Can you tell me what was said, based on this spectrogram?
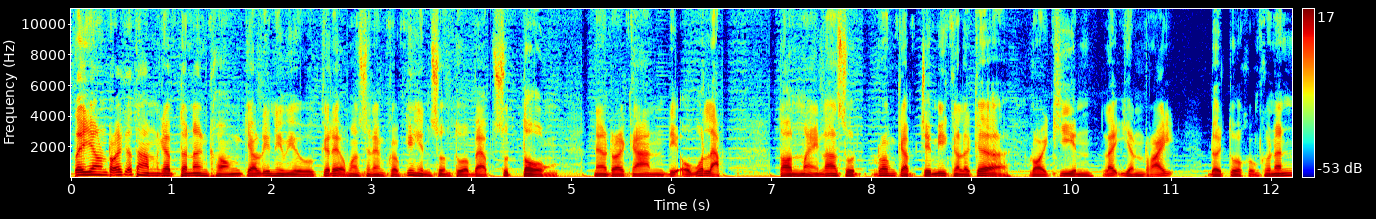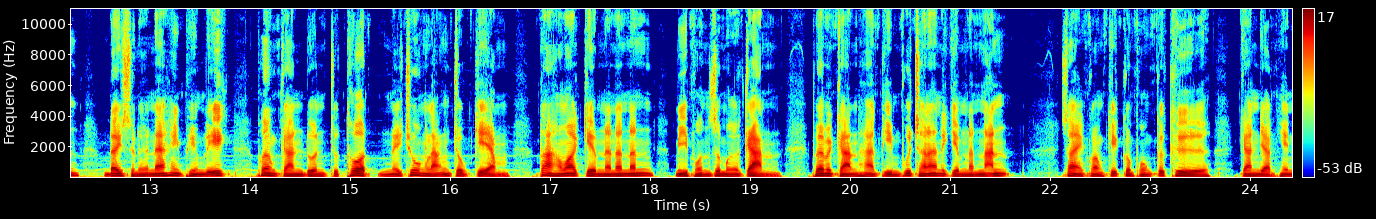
แต่อย่างไรก็ตามนะครับทางด้านของแกลลี่นิวิลก็ได้ออกมาแสดงความคิดเห็นส่วนตัวแบบสุดโต่งในรายการ The Overlap ตอนใหม่ล่าสุดร่วมกับเจมี่กาลเกอร์รอยคีน และเอียนไรท์โดยตัวของเขานั้นได้เสนอแนะให้พรีเมียร์ลีก เพิ่มการดวลจุดโทษในช่วงหลังจบเกม ถ้าหากว่าเกมนั้นนั้นมีผลเสมอกัน เพื่อเป็นการหาทีมผู้ชนะในเกมนั้นๆ ใช่ความคิดของผมก็คือ การอยากเห็น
